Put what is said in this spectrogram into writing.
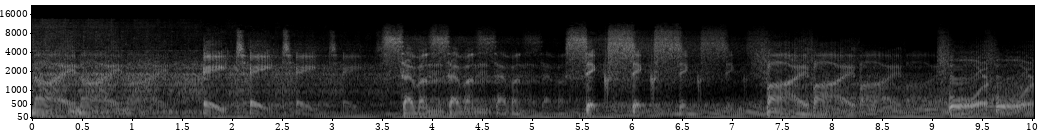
nine, nine, eight, eight, eight, seven, seven, seven, six, six, six, five, five, four, four,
